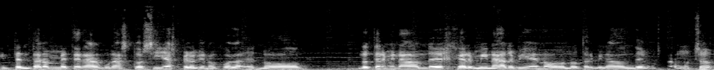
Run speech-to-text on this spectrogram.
intentaron meter algunas cosillas, pero que no, no, no terminaron de germinar bien o no terminaron de gustar mucho.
